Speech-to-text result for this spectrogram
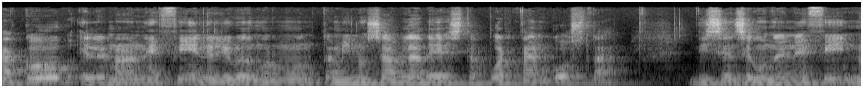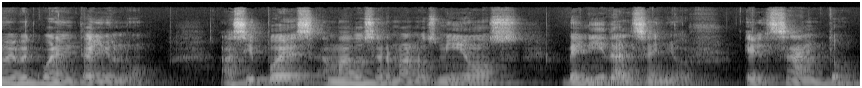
Jacob, el hermano Nefi, en el libro de Mormón también nos habla de esta puerta angosta. Dice en 2 Nefi 9:41, Así pues, amados hermanos míos, venid al Señor, el Santo,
